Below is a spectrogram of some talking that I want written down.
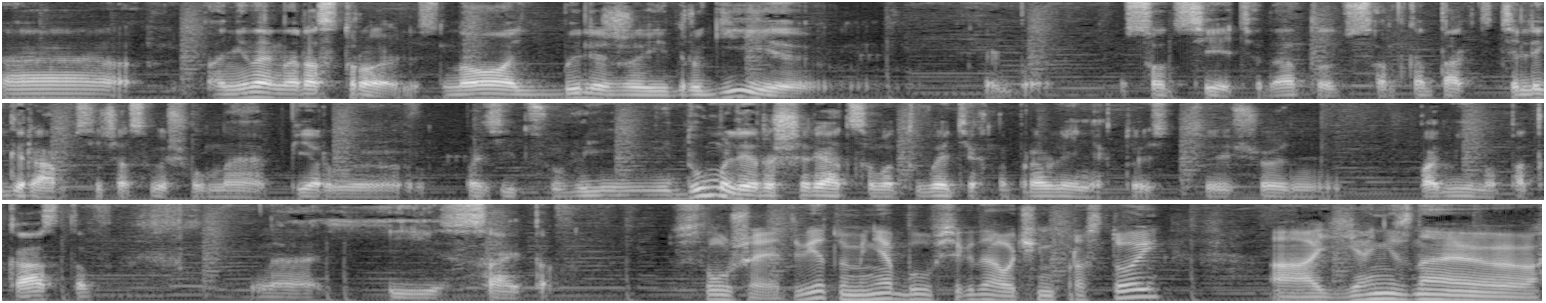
Э, они, наверное, расстроились. Но были же и другие как бы, соцсети, да, тот же сам ВКонтакте, Телеграм сейчас вышел на первую позицию. Вы не думали расширяться вот в этих направлениях? То есть еще помимо подкастов и сайтов? Слушай, ответ у меня был всегда очень простой. А, я не знаю,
